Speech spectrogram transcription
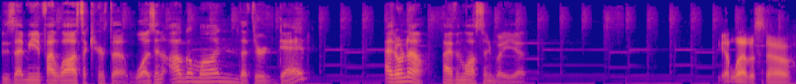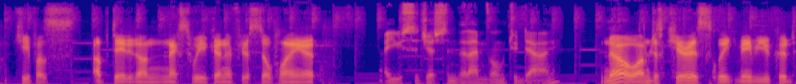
does that mean if I lost a character that wasn't Agumon, that they're dead? I don't know. I haven't lost anybody yet. Yeah, let us know. Keep us updated on next week and if you're still playing it. Are you suggesting that I'm going to die? No, I'm just curious. Like maybe you could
